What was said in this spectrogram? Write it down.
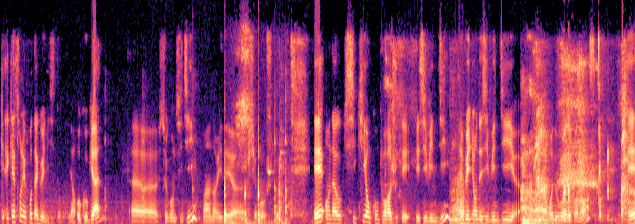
Que- quels sont les protagonistes Il y a Rokugan, euh, Second City, enfin, dans l'idée euh, Shiro Shuto. Et on a aussi qui on- qu'on peut rajouter Les Ivindi, Rébellion des Ivindi, euh, euh, Renouveau Indépendance. Et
